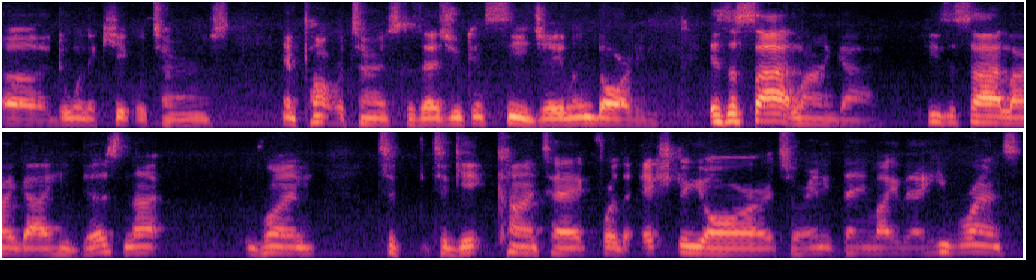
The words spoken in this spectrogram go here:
uh, doing the kick returns and punt returns because as you can see, Jaelon Darden is a sideline guy. He's a sideline guy. He does not run to to get contact for the extra yards or anything like that. He runs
